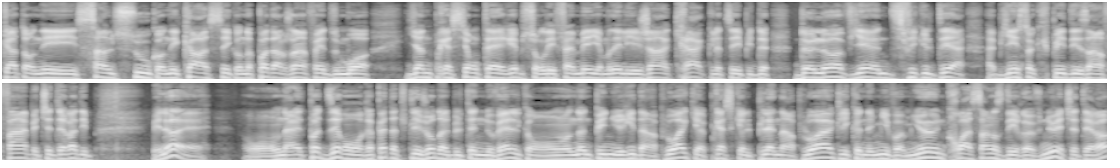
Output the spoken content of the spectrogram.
quand on est sans le sou, qu'on est cassé, qu'on n'a pas d'argent à la fin du mois, il y a une pression terrible sur les familles. À un moment donné, les gens craquent, là, puis de, de là vient une difficulté à, à bien s'occuper des enfants, etc. Mais là, euh, on n'arrête pas de dire, on répète à tous les jours dans le bulletin de nouvelles qu'on a une pénurie d'emploi, qu'il y a presque le plein emploi, que l'économie va mieux, une croissance des revenus, etc.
